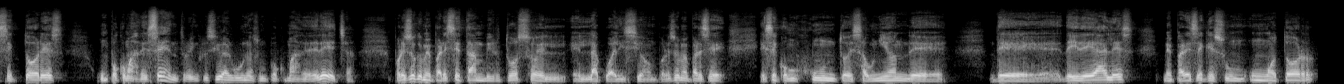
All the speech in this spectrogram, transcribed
sectores un poco más de centro, inclusive algunos un poco más de derecha. Por eso que me parece tan virtuoso la coalición, por eso me parece ese conjunto, esa unión de, de, ideales, me parece que es un, motor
